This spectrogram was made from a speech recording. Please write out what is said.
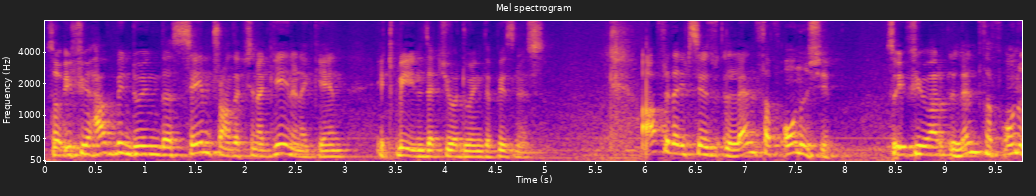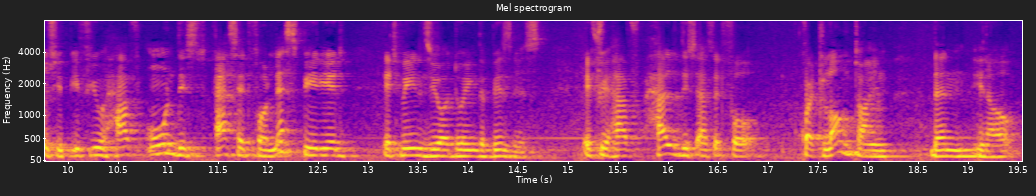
So if you have been doing the same transaction again and again, it means that you are doing the business. After that, it says length of ownership. So if you are length of ownership, if you have owned this asset for less period, it means you are doing the business if you have held this asset for quite long time, then you know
